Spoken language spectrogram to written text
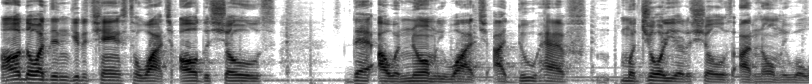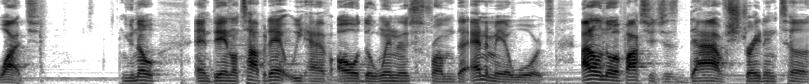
Although I didn't get a chance to watch all the shows that I would normally watch, I do have majority of the shows I normally will watch. You know, and then on top of that, we have all the winners from the anime awards. I don't know if I should just dive straight into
